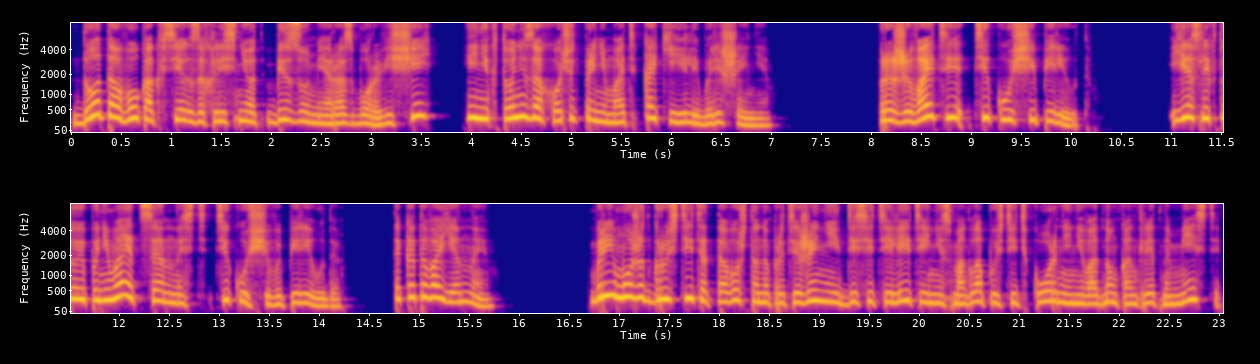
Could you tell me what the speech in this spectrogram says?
до того, как всех захлестнет безумие разбора вещей и никто не захочет принимать какие-либо решения. Проживайте текущий период. Если кто и понимает ценность текущего периода, так это военные. Бри может грустить от того, что на протяжении десятилетий не смогла пустить корни ни в одном конкретном месте,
